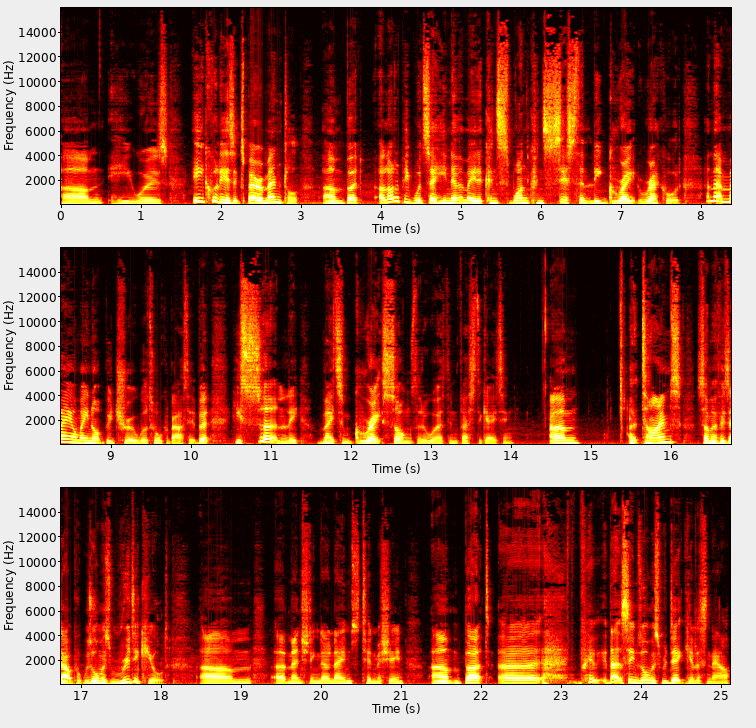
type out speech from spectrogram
Um, he was equally as experimental, um, but a lot of people would say he never made a cons- one consistently great record, and that may or may not be true. We'll talk about it, but he certainly made some great songs that are worth investigating. Um, at times, some of his output was almost ridiculed. Um, uh, mentioning no names, Tin Machine. Um, but uh, that seems almost ridiculous now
